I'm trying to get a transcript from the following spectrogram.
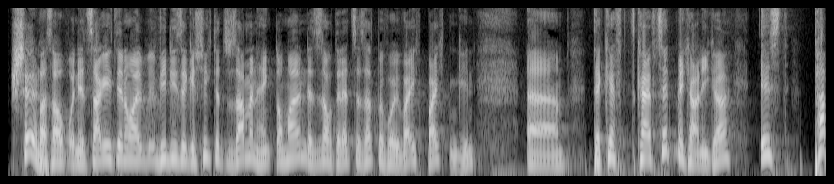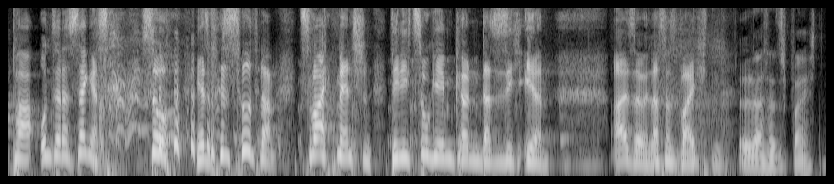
Schön. Pass auf, und jetzt sage ich dir nochmal, wie diese Geschichte zusammenhängt nochmal. Das ist auch der letzte Satz, bevor wir beichten gehen. Äh, der Kfz-Mechaniker ist Papa unseres Sängers. So, jetzt bist du dran. Zwei Menschen, die nicht zugeben können, dass sie sich irren. Also, lass uns beichten. Lass uns beichten.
